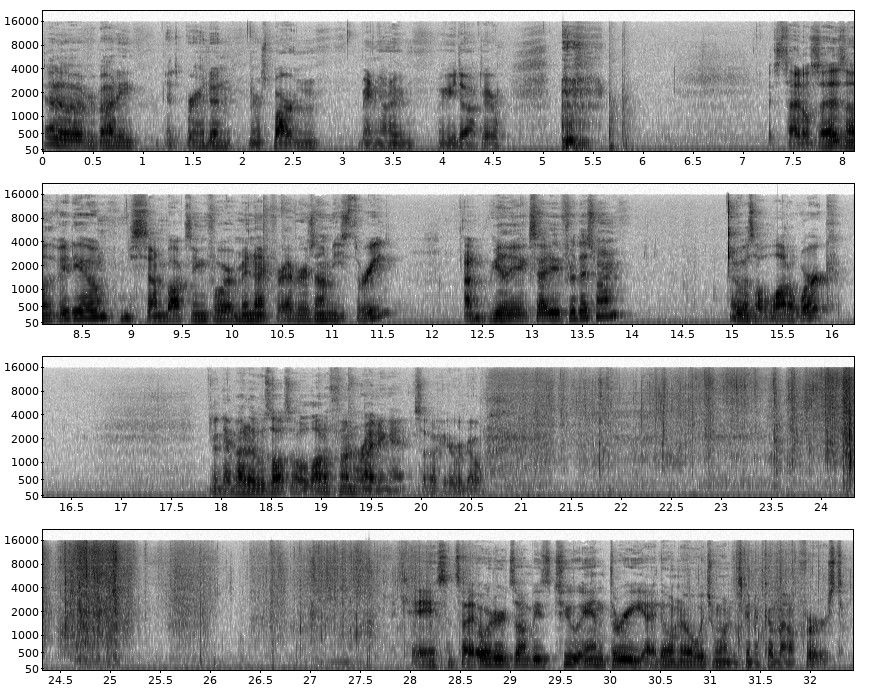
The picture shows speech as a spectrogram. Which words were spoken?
Hello, everybody. It's Brandon or Spartan, depending on who, you talk to. As title says on the video, it's unboxing for Midnight Forever Zombies 3. I'm really excited for this one. It was a lot of work, and but it was also a lot of fun writing it. So here we go. Okay, since I ordered Zombies 2 and 3, I don't know which one's gonna come out first.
